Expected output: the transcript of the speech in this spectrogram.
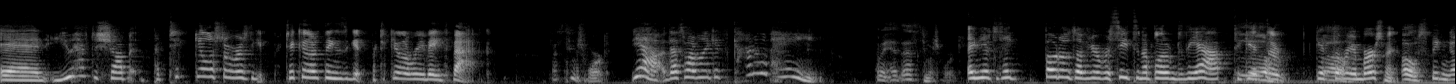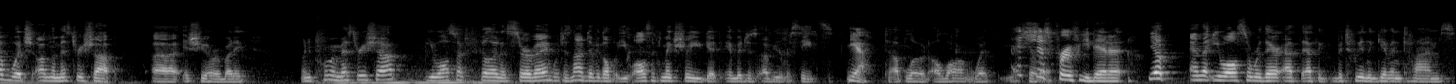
and you have to shop at particular stores to get particular things to get particular rebates back. That's too much work. Yeah, that's why I'm like it's kind of a pain, I mean, that's too much work. and you have to take photos of your receipts and upload them to the app to get Ugh. the get the reimbursement. Oh, speaking of which, on the mystery shop uh, issue, everybody, when you perform a mystery shop, you also have to fill in a survey, which is not difficult, but you also have to make sure you get images of your receipts Yeah, to upload along with your it's survey. just proof you did it. Yep, and that you also were there at the, at the between the given times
